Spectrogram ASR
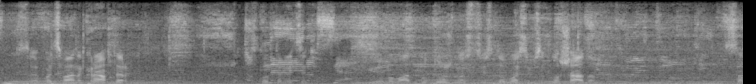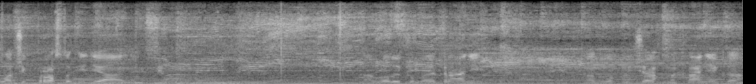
Це Volkswagen Crafter. 130 кВт потужності, 180 лошадок. Салончик просто ідеальний. На великому екрані, на двох ключах, механіка.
